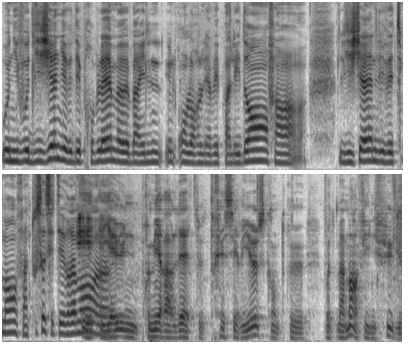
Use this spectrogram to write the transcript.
Au niveau de l'hygiène, il y avait des problèmes. ben, il, on leur lavait pas les dents, enfin, l'hygiène, les vêtements, enfin, tout ça, c'était vraiment... Et il y a eu une première alerte très sérieuse quand votre maman a fait une fugue.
